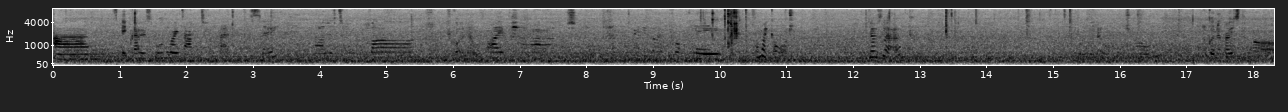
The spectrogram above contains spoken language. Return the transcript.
And it goes all the way down to the bed obviously. Our little bar. We've got a little iPad. We haven't really properly. Oh my god. Mel's look. All the little control. I'm gonna go to the bar,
